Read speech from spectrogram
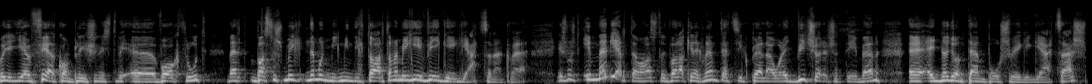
hogy egy ilyen fél completionist ö, walkthrough-t, mert basszus, még, nem, hogy még mindig tartana, még én végig játszanánk vele. És most én megértem azt, hogy valakinek nem tetszik például egy Witcher esetében ö, egy nagyon tempós végigjátszás,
